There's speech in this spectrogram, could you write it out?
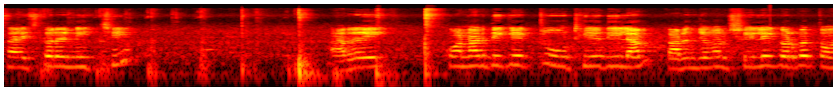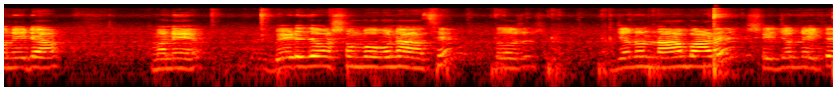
সাইজ করে নিচ্ছি। আর এই কণার দিকে একটু উঠিয়ে দিলাম, কারণ যখন সিলাই করবে তখন এটা মানে বেড়ে যাওয়ার সম্ভাবনা আছে। তো যেন না বাড়ে, সেই জন্য এটা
